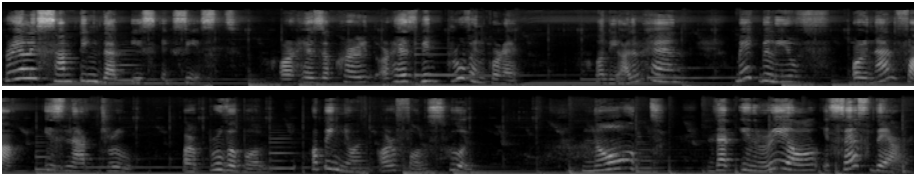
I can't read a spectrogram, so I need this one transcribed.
Real is something that is exists or has occurred or has been proven correct. On the other hand, make believe or non fact is not true or provable opinion or falsehood. Note that in real it says there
